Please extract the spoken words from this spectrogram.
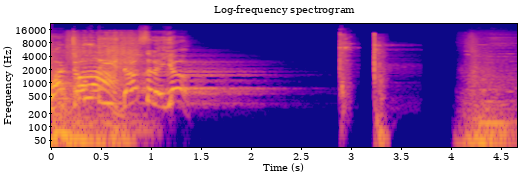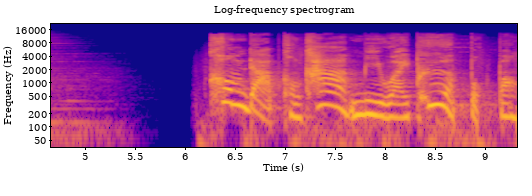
วัดโจปะมล่ะตีดักสเลเยอร์คมดาบของข้ามีไว้เพื่อปกป้อง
